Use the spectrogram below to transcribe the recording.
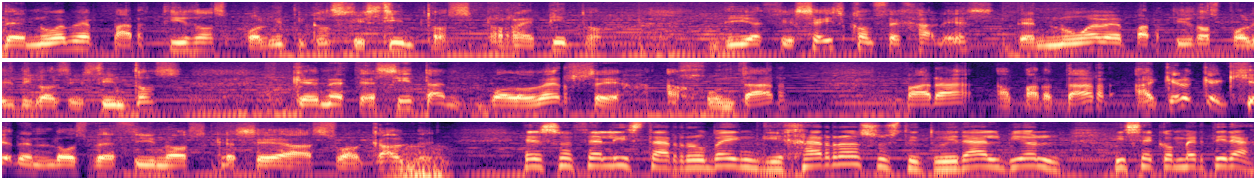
de nueve partidos políticos distintos. Repito, 16 concejales de nueve partidos políticos distintos que necesitan volverse a juntar para apartar a aquel que quieren los vecinos que sea su alcalde. El socialista Rubén Guijarro sustituirá al Viol y se convertirá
